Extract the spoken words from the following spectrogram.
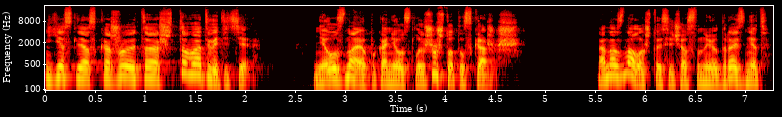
«Если я скажу это, что вы ответите?» «Не узнаю, пока не услышу, что ты скажешь». Она знала, что сейчас он её дразнит,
